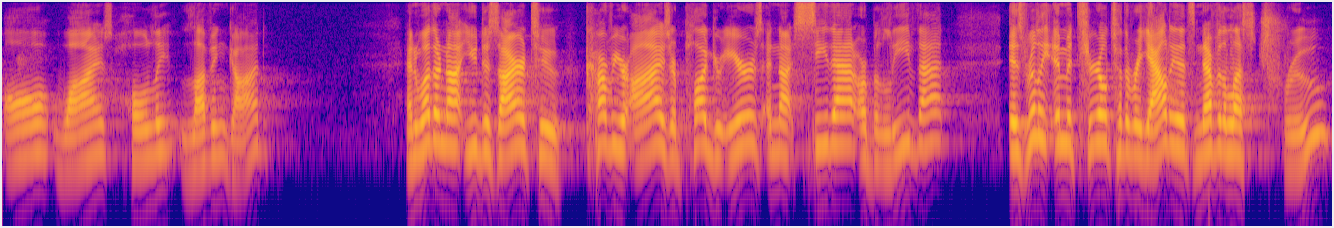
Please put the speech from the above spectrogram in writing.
all wise, holy, loving God? And whether or not you desire to cover your eyes or plug your ears and not see that or believe that is really immaterial to the reality that's nevertheless true.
